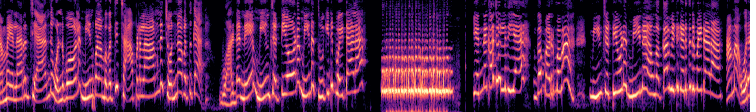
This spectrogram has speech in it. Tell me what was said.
நம்ம எல்லாரும் சேர்ந்து ஒண்ணு போல மீன் குழம்பு வச்சு சாப்பிட உடனே மீன் சட்டியோட மீனை தூக்கிட்டு போயிட்டாளா என்னக்கா சொல்லுதியா உங்க மருமவ மீன் சட்டியோட மீனை அவங்க அக்கா வீட்டுக்கு எடுத்துட்டு போயிட்டாளா ஆமா ஒரு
